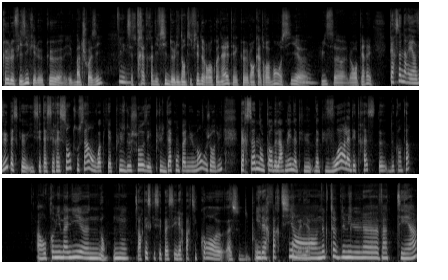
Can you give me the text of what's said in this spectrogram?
que le physique et le que est mal choisi, c'est très très difficile de l'identifier, de le reconnaître et que l'encadrement aussi euh, mm. puisse le repérer. Personne n'a rien vu parce que c'est assez récent tout ça. On voit qu'il y a plus de choses et plus d'accompagnement aujourd'hui. Personne dans le corps de l'armée n'a pu, pu voir la détresse de, de Quentin? Alors au premier Mali, euh, non. non. Alors qu'est-ce qui s'est passé? Il est reparti quand euh, à ce, Il est reparti en, octobre 2021 et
